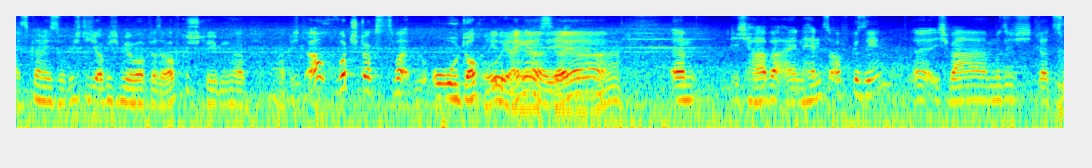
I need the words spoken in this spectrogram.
Ich weiß gar nicht so richtig, ob ich mir überhaupt was aufgeschrieben habe. Hab ich. Ach, Watch Dogs 2. Oh, doch, jede Menge. Ja, sehr, ja, ja. Ähm, ich habe ein Hands-Off gesehen. Äh, ich war, muss ich dazu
